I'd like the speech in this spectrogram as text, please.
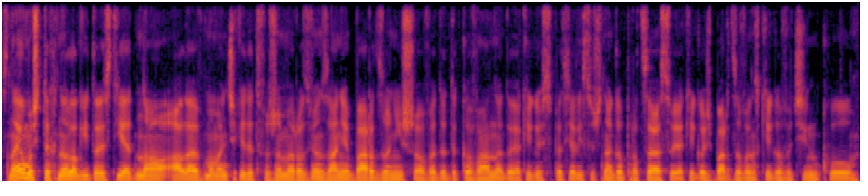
Znajomość technologii to jest jedno, ale w momencie, kiedy tworzymy rozwiązanie bardzo niszowe, dedykowane do jakiegoś specjalistycznego procesu, jakiegoś bardzo wąskiego wycinku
